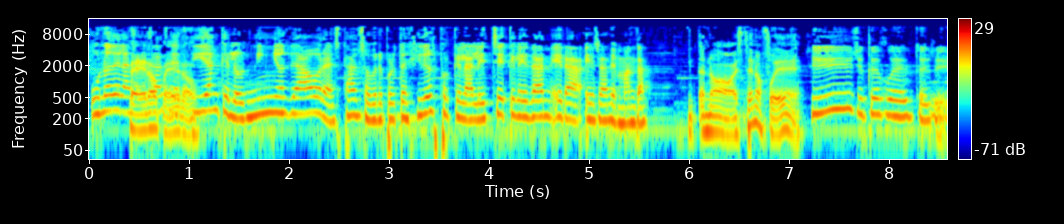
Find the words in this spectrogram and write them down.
Uno de las pero, cosas pero. decían que los niños de ahora están sobreprotegidos porque la leche que le dan era esa demanda. No, este no fue. Sí, sí que fue este, sí.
